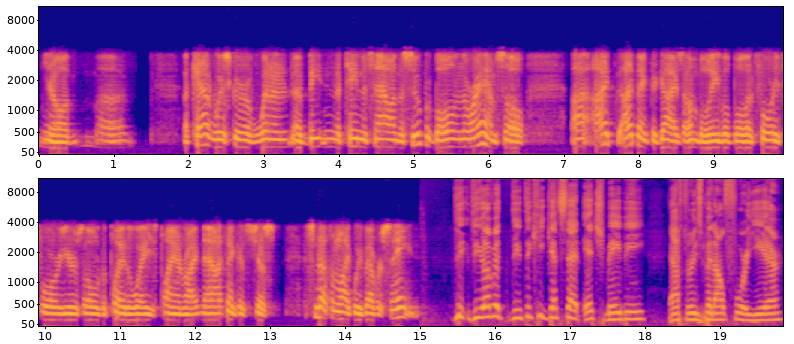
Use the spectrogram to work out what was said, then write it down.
you know, uh, a cat whisker of winning, uh, beating the team that's now in the Super Bowl and the Rams. So I, I I think the guy's unbelievable at 44 years old to play the way he's playing right now. I think it's just it's nothing like we've ever seen. Do, do you ever do you think he gets that itch maybe after he's been out for a year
